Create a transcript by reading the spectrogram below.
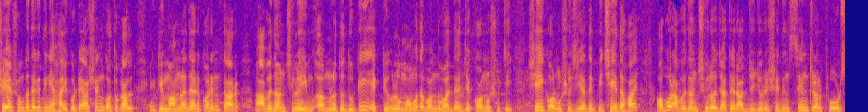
সেই আশঙ্কা থেকে তিনি হাইকোর্টে আসেন। গতকাল একটি মামলা দায়ের করেন। তার আবেদন ছিল এই মূলত দুটি। একটি হলো মমতা বন্দ্যোপাধ্যায়ের যে কর্মসূচি, সেই কর্মসূচি যাতে পিছিয়ে দেওয়া হয়। অপর আবেদন ছিল যাতে রাজ্য জুড়ে সেদিন সেন্ট্রাল ফোর্স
